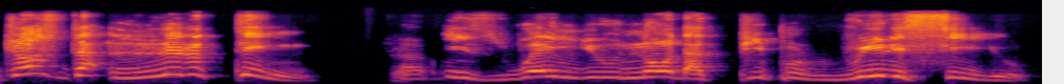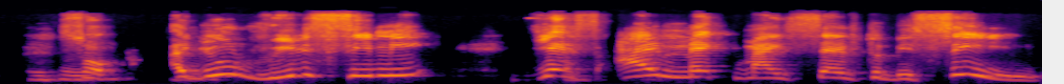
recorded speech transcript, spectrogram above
just that little thing Yeah. is when you know that people really see you. Mhm. So, are you really see me? Yes, I make myself to be seen.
